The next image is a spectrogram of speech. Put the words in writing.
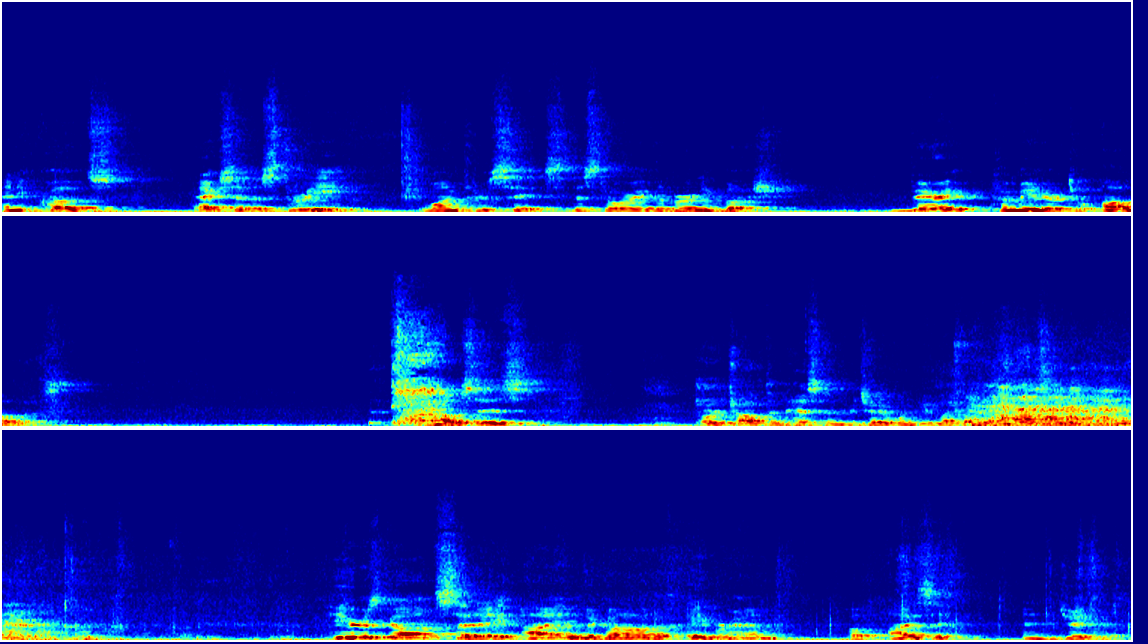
and he quotes Exodus 3 1 through 6, the story of the burning bush. Very familiar to all of us. Moses, or Charlton Heston, whichever one you'd like hears God say, I am the God of Abraham, of Isaac, and Jacob.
